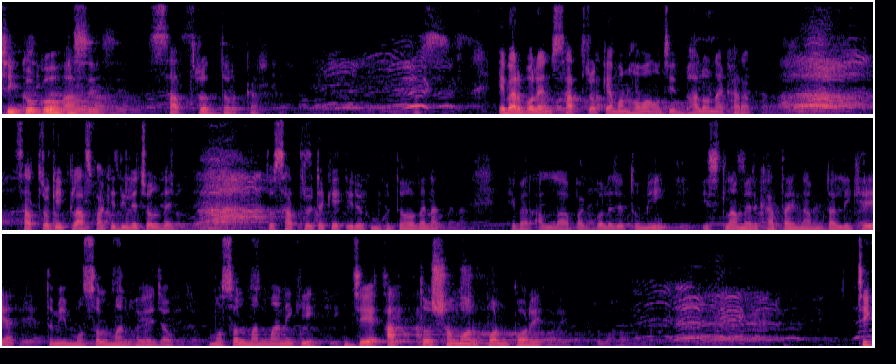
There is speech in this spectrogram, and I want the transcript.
শিক্ষকও আছে। ছাত্রর দরকার। এবার বলেন ছাত্র কেমন হওয়া উচিত ভালো না খারাপ? ছাত্র কি ক্লাস ফাঁকি দিলে চলবে? তো ছাত্র এটাকে এরকম হতে হবে না। এবার আল্লাহ পাক বলে যে তুমি ইসলামের খাতায় নামটা লিখে তুমি মুসলমান হয়ে যাও। মুসলমান মানে কি? যে আত্মসমর্পণ করে। ঠিক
